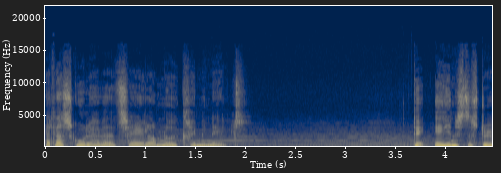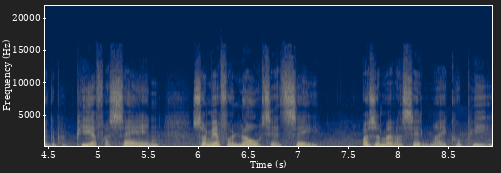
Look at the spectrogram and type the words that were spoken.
at der skulle have været tale om noget kriminelt. Det eneste stykke papir fra sagen, som jeg får lov til at se, og som man har sendt mig i kopi,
